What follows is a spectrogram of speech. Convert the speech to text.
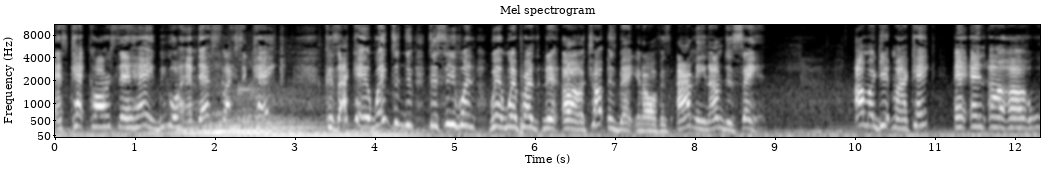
As Cat Carr said, hey, we gonna have that slice of cake. Cause I can't wait to do to see when when when President uh, Trump is back in office. I mean, I'm just saying. I'm gonna get my cake and, and uh uh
